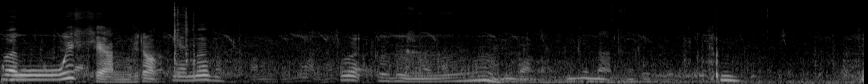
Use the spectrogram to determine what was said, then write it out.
โอ้ยแขนพี่น้องแม่นเบิ่งเพื่ออื้อหือใน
